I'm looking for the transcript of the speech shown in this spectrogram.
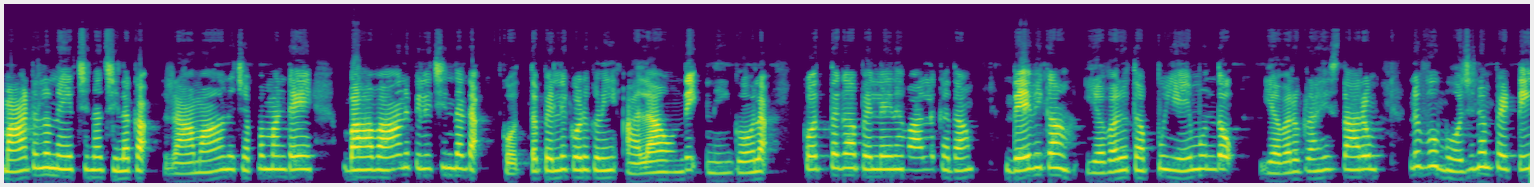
మాటలు నేర్చిన చిలక రామా అని చెప్పమంటే బావా అని పిలిచిందట. కొత్త పెళ్ళి కొడుకుని అలా ఉంది నీ గోల. కొత్తగా పెళ్ళైన వాళ్ళు కదా. దేవిక ఎవరు తప్పు ఏముందో ఎవరు గ్రహిస్తారు? నువ్వు భోజనం పెట్టి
